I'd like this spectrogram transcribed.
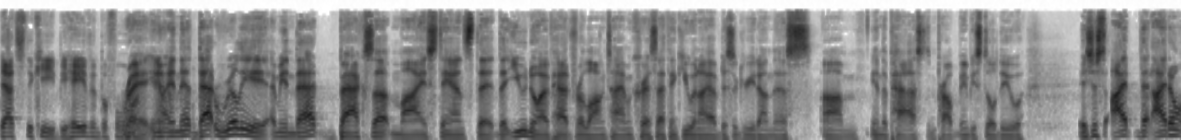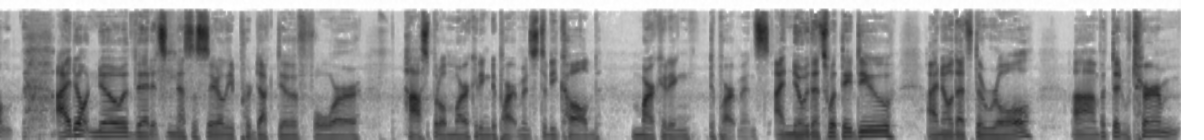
That's the key. Behave and perform. Right, you know, and that that really, I mean, that backs up my stance that that you know I've had for a long time, Chris. I think you and I have disagreed on this um, in the past, and probably maybe still do. It's just I that I don't I don't know that it's necessarily productive for hospital marketing departments to be called marketing departments. I know that's what they do. I know that's the role, um, but the term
